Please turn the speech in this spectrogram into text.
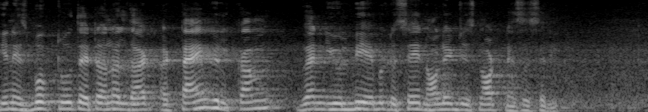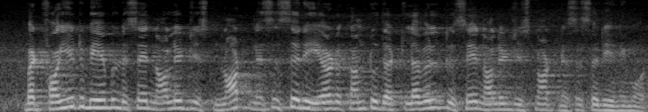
in his book Truth Eternal that a time will come when you will be able to say knowledge is not necessary. But for you to be able to say knowledge is not necessary, you have to come to that level to say knowledge is not necessary anymore.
